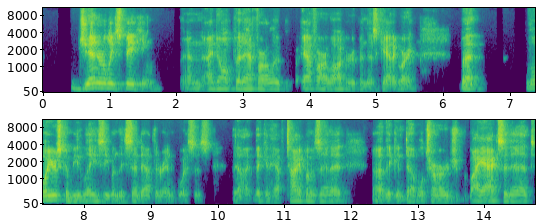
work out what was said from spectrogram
generally speaking, and I don't put FR, FR Law Group in this category, but lawyers can be lazy when they send out their invoices. They, they can have typos in it. Uh, they can double charge by accident,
